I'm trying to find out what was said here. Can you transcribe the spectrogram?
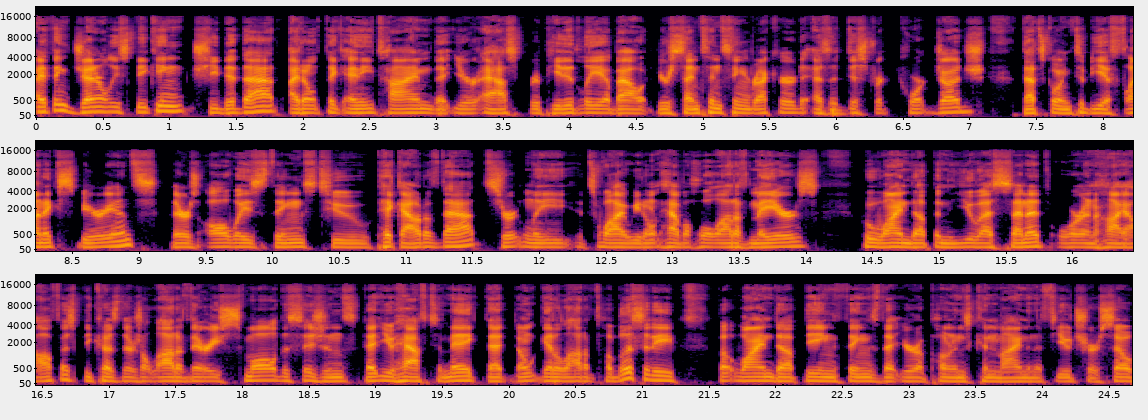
I think generally speaking, she did that. I don't think any time that you're asked repeatedly about your sentencing record as a district court judge, that's going to be a fun experience. There's always things to pick out of that. Certainly, it's why we don't have a whole lot of mayors who wind up in the US Senate or in high office because there's a lot of very small decisions that you have to make that don't get a lot of publicity, but wind up being things that your opponents can mine in the future. So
